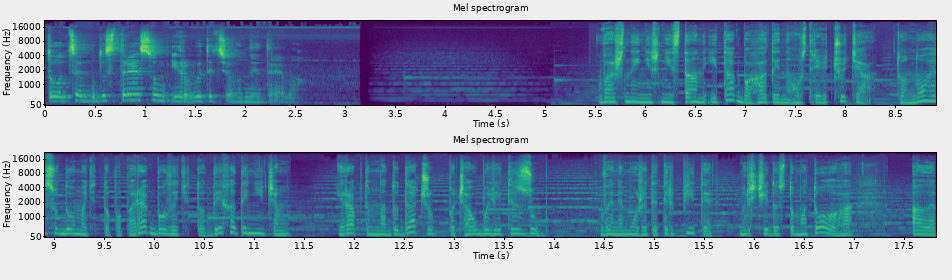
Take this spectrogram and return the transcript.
то це буде стресом і робити цього не треба. Ваш нинішній стан і так багатий на гострі відчуття: то ноги судомить, то поперек болить, то дихати нічим. І раптом на додачу почав боліти зуб. Ви не можете терпіти, мерщі до стоматолога, але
